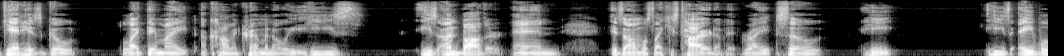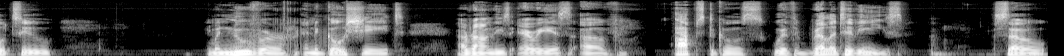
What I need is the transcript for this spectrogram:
get his goat like they might a common criminal. He, he's he's unbothered and it's almost like he's tired of it, right? So he he's able to maneuver and negotiate around these areas of obstacles with relative ease. So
